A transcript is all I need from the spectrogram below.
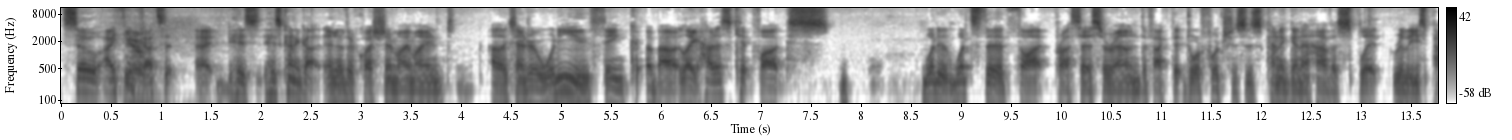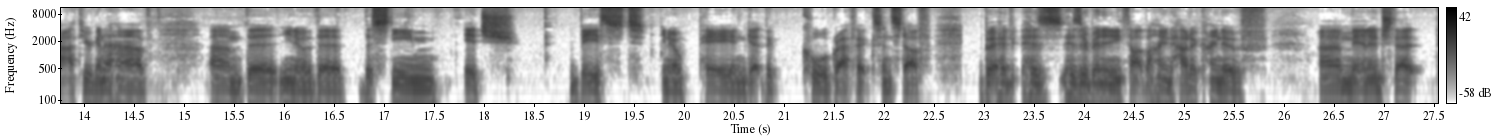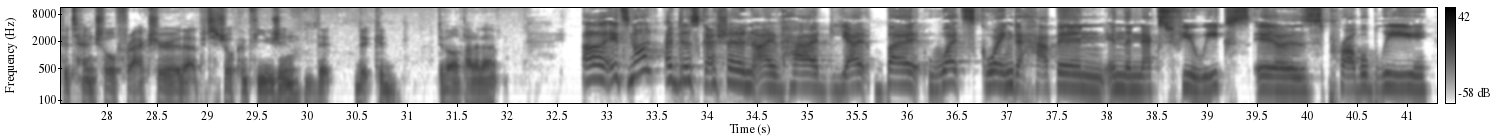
So I think yeah. that's uh, his his kind of got another question in my mind, Alexandra. What do you think about like how does Kitfox? What is, what's the thought process around the fact that Dwarf Fortress is kind of going to have a split release path? You're going to have um, the you know the the Steam itch based you know pay and get the cool graphics and stuff. But have, has has there been any thought behind how to kind of uh, manage that potential fracture, that potential confusion that that could develop out of that? Uh, it's not a discussion I've had yet, but what's going to happen in the next few weeks is probably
